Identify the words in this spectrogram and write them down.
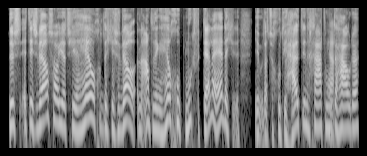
Dus het is wel zo dat je, heel, dat je ze wel een aantal dingen heel goed moet vertellen. Hè? Dat, je, dat ze goed die huid in de gaten Ja. moeten houden.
